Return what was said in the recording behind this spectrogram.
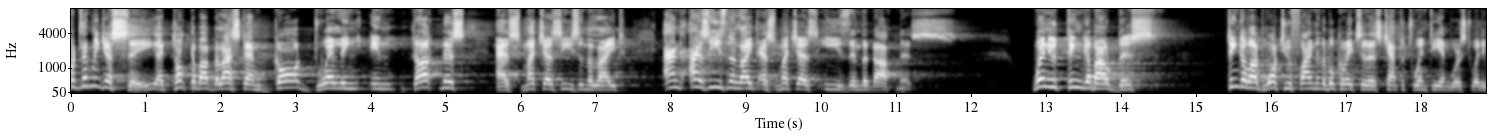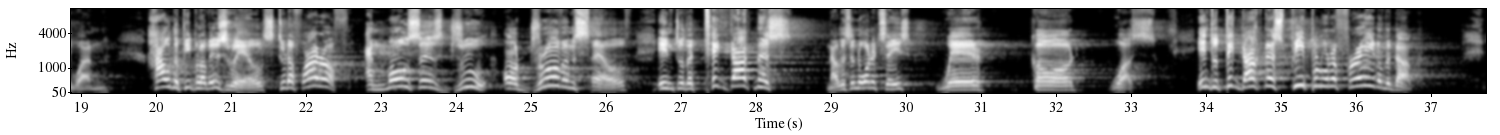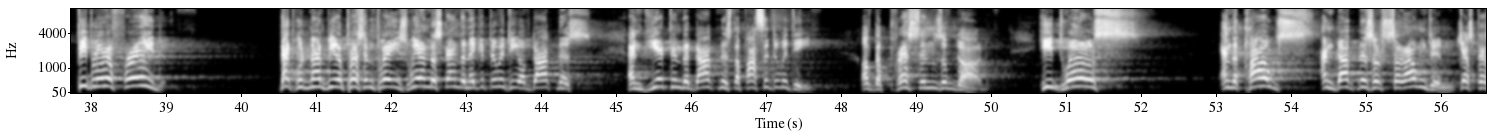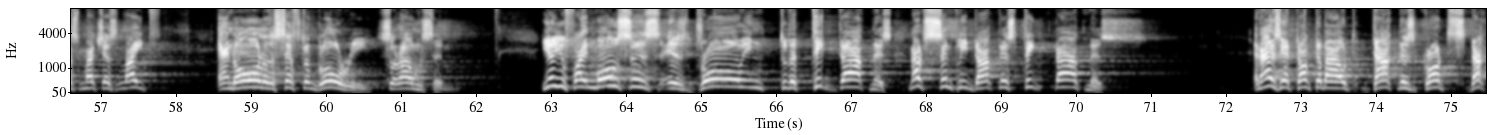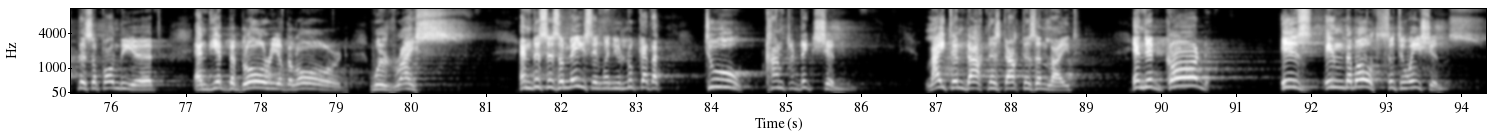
But let me just say, I talked about the last time God dwelling in darkness as much as He's in the light, and as He's in the light as much as He's in the darkness. When you think about this, Think about what you find in the book of Exodus, chapter 20 and verse 21. How the people of Israel stood afar off, and Moses drew or drove himself into the thick darkness. Now, listen to what it says where God was. Into thick darkness, people were afraid of the dark. People are afraid. That would not be a pleasant place. We understand the negativity of darkness. And yet, in the darkness, the positivity of the presence of God. He dwells, and the clouds and darkness are surround him just as much as light, and all of the celestial glory surrounds him. Here you find Moses is drawing to the thick darkness, not simply darkness, thick darkness. And had talked about darkness, grots, darkness upon the earth, and yet the glory of the Lord will rise. And this is amazing when you look at the two contradiction light and darkness, darkness and light. And that God is in the both situations.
